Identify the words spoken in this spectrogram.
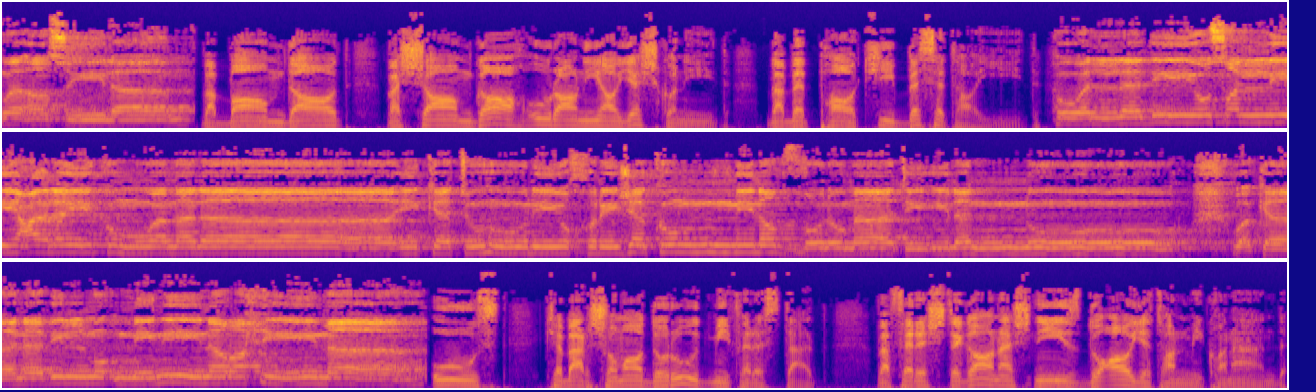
واصیلا و بامداد و شامگاه او را نیایش کنید و به پاکی بستایید. هو الذي يصلي عليكم وملائكته ليخرجكم من الظلمات إلى النور وكان بالمؤمنين رحيما. اوست که بر شما درود میفرستد و فرشتگانش نیز دعایتان می‌کنند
